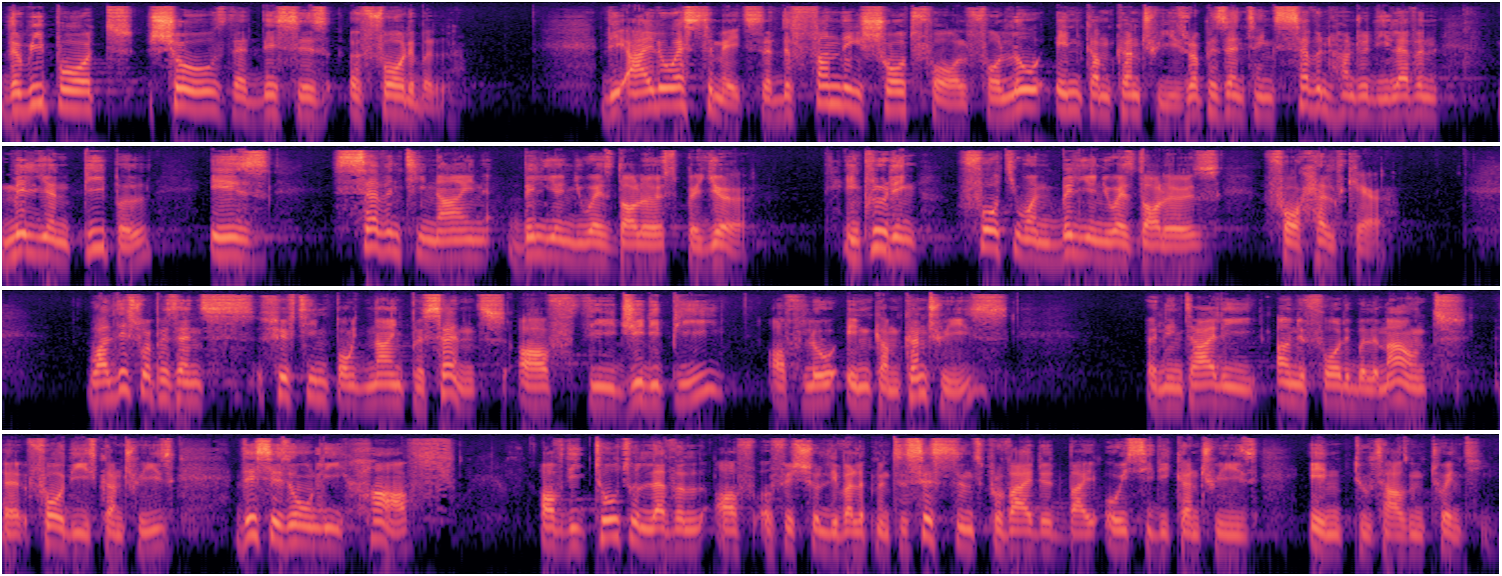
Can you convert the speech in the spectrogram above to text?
The report shows that this is affordable. The ILO estimates that the funding shortfall for low-income countries, representing 711 million people, is 79 billion US dollars per year, including 41 billion US dollars for healthcare. While this represents 15.9% of the GDP of low-income countries, an entirely unaffordable amount uh, for these countries, this is only half of the total level of official development assistance provided by OECD countries in 2020.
